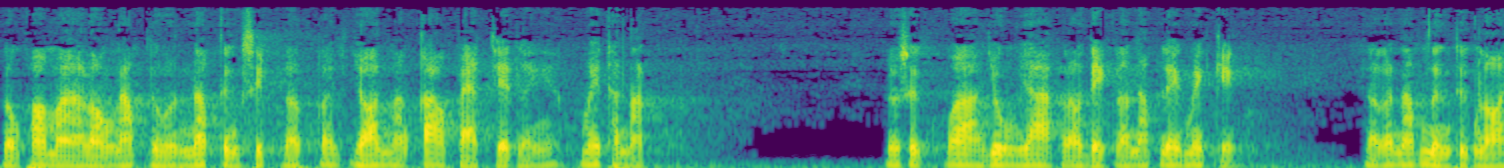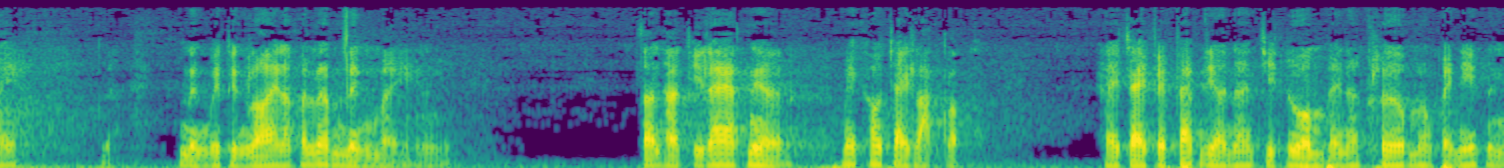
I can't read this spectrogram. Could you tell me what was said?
หลวงพ่อมาลองนับดูนับถึงสิบแล้วก็ย้อนมาเก้าแปดเจ็ดอะไรเงี้ยไม่ถนัด รู้สึกว่ายุ่งยากเราเด็กเรานับเลขไม่เก่งเราก็นับหนึ่งถึงร้อย หนึ่งไปถึงร้อยแล้วก็เริ่มหนึ่งใหม่ ตอนหัดทีแรกเนี่ย ไม่เข้าใจหลักหรอกหายใจไปแป๊บเดียวนะจิตรวมไปนะเคลิ้มลงไปนิดหนึ่ง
